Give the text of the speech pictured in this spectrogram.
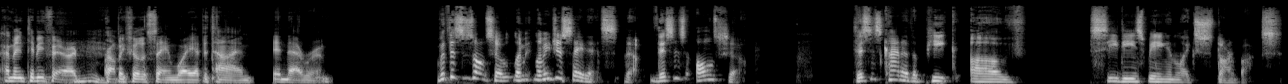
I mean, to be fair, I'd Mm. probably feel the same way at the time in that room. But this is also let me let me just say this though. This is also this is kind of the peak of CDs being in like Starbucks.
